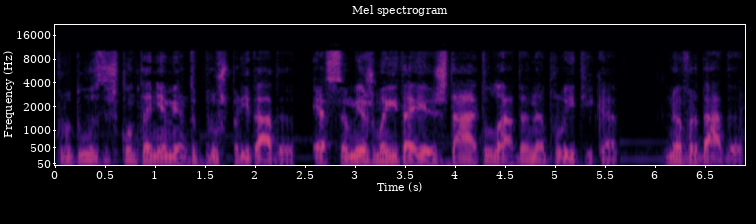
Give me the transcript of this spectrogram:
produz espontaneamente prosperidade, essa mesma ideia está atolada na política. Na verdade,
